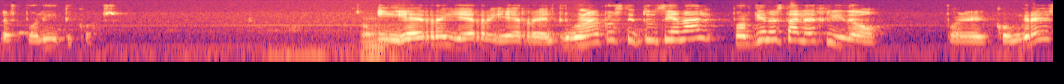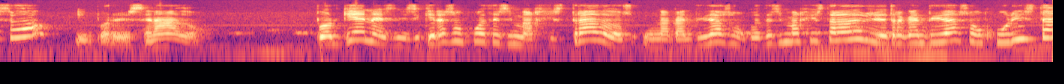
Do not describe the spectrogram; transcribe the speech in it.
Los políticos. Y R y R y R. El Tribunal Constitucional, ¿por quién está elegido? Por el Congreso y por el Senado. ¿Por quiénes? Ni siquiera son jueces y magistrados. Una cantidad son jueces y magistrados y otra cantidad son juristas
